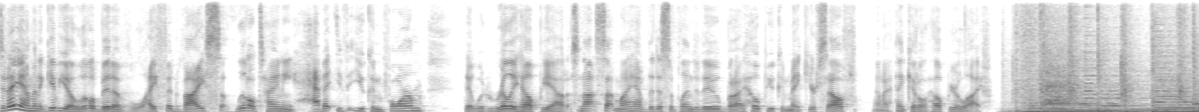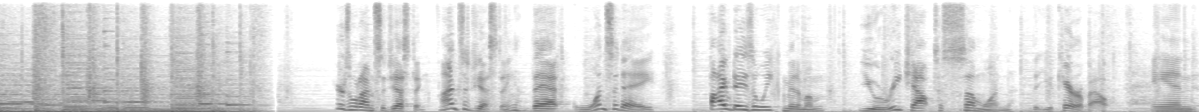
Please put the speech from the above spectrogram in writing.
Today I'm going to give you a little bit of life advice, a little tiny habit that you can form that would really help you out. It's not something I have the discipline to do, but I hope you can make yourself, and I think it'll help your life. Here's what I'm suggesting. I'm suggesting that once a day, five days a week minimum, you reach out to someone that you care about and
